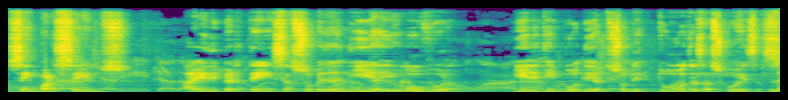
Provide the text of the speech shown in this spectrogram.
sem parceiros. A ele pertence a soberania e o louvor. E ele tem poder sobre todas as coisas.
